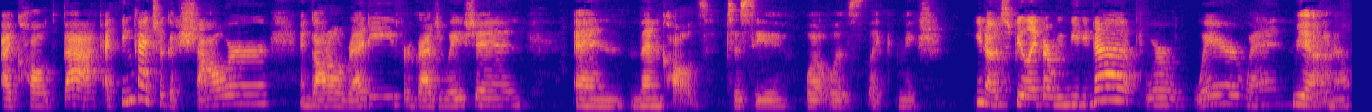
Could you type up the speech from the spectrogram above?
I called back. I think I took a shower and got all ready for graduation and then called to see what was like, make sure, you know, to be like, are we meeting up? Or where, when? Yeah. You know?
